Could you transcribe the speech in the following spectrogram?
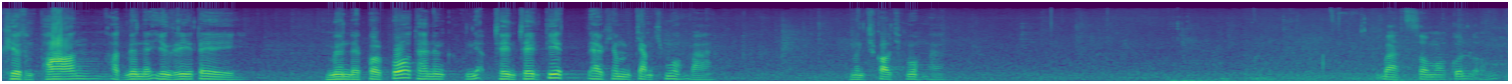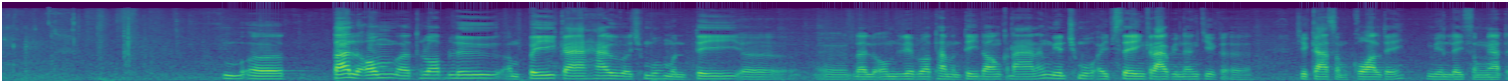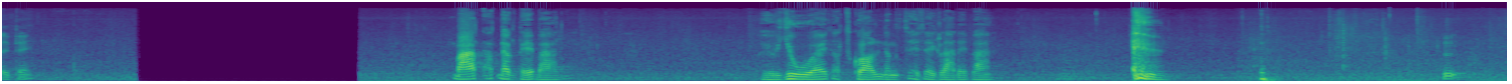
ខៀវសំផនអត់មានតែអៀងរីទេ មានតែប៉ុលពតហើយនឹងអ្នកផ្សេងផ្សេងទៀតដែលខ្ញុំមិនចាំឈ្មោះបាទមិនស្គាល់ឈ្មោះបាទបាទសូមអរគុណលោកអ៊ំអឺតើលោកអ៊ំធ្លាប់ឮអំពីការហៅឈ្មោះមន្ទីរអឺអឺ ដែលលោកអ៊ំរៀបរាប់ថាមន្ទីរដងក្តារហ្នឹងមានឈ្មោះអីផ្សេងក្រៅពីហ្នឹងជាជាការសម្គាល់ទេ មានលេខសម្ងាត់អីទេបាទអត់ដឹងទេបាទយូរយូរហើយអត់ស្គាល់នឹងស្អីស្អីខ្លះទេបាទ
